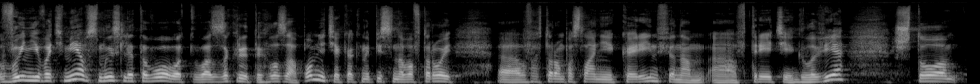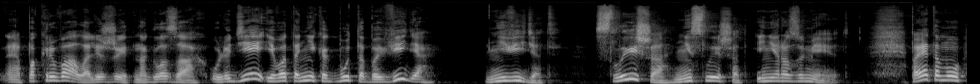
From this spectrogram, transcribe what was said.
вы не во тьме в смысле того, вот у вас закрыты глаза. Помните, как написано во, второй, э, во втором послании к Коринфянам э, в третьей главе, что э, покрывало лежит на глазах у людей, и вот они как будто бы видя, не видят, слыша, не слышат и не разумеют. Поэтому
